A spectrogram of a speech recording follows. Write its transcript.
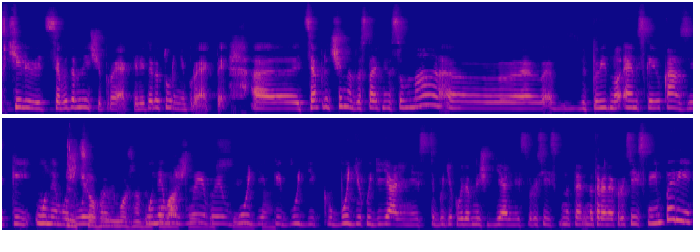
втілюються видавничі проекти, літературні проекти. Ця причина достатньо сумна. Е, Відповідно, Емський указ, який унеможливив унеможливив будь-який будь-яку будь-яку діяльність, будь-яку видавничу діяльність в російській на, на теренах Російської імперії,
